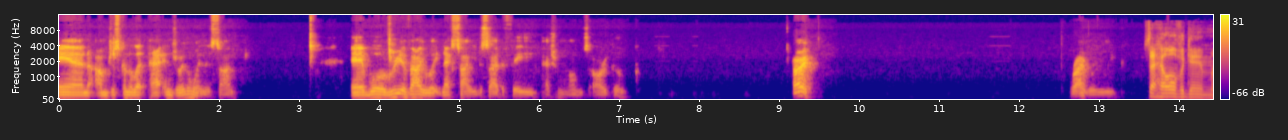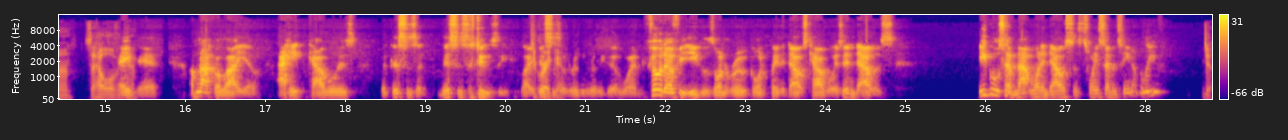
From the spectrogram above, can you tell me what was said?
And I'm just going to let Pat enjoy the win this time. And we'll reevaluate next time you decide to fade Patrick Mahomes or GOAT. All right. Rivalry week. It's a hell of a game, man. It's a hell of a game. Hey game. man, I'm not gonna lie, yo. I hate the Cowboys, but this is a this is a doozy. Like a this is game. a really really good one. Philadelphia Eagles on the road going to play the Dallas Cowboys in Dallas. Eagles have not won in Dallas since 2017, I believe. Yeah.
